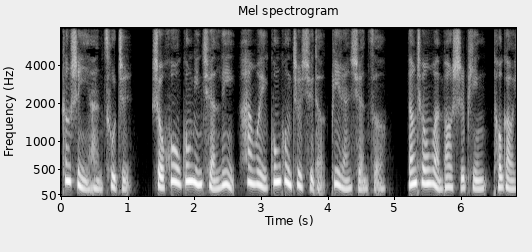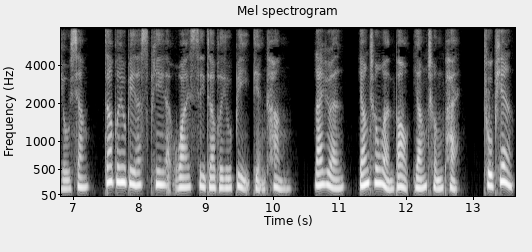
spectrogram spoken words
更是以案促治，守护公民权利、捍卫公共秩序的必然选择。羊城晚报时评投稿邮箱：wbspycwb 点 com。来源：羊城晚报羊城派。图片：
